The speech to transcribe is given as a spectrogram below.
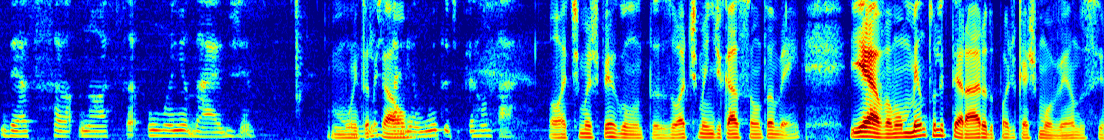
dessa nossa humanidade? Muito Eu legal. Gostaria muito de perguntar. Ótimas perguntas, ótima indicação também. E Eva, momento literário do podcast Movendo-se.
